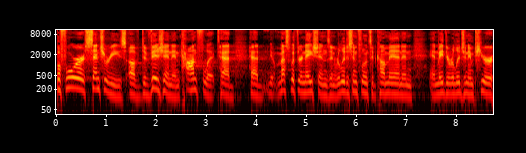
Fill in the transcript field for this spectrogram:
before centuries of division and conflict had, had you know, messed with their nations and religious influence had come in and, and made their religion impure,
